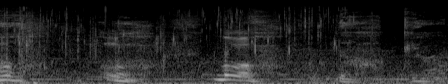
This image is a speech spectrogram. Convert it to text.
Oh, oh, oh, oh, God.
